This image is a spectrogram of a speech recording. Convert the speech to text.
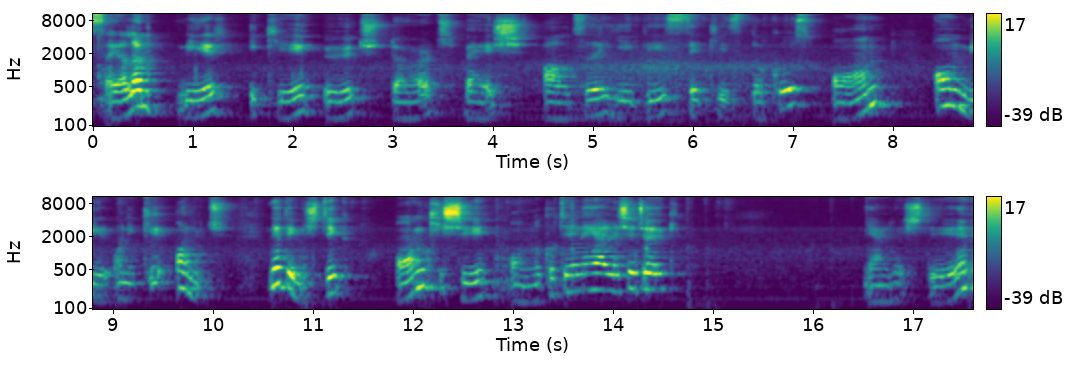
Sayalım. 1, 2, 3, 4, 5, 6, 7, 8, 9, 10, 11, 12, 13. Ne demiştik? 10 kişi onluk oteline yerleşecek. Yerleşti.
